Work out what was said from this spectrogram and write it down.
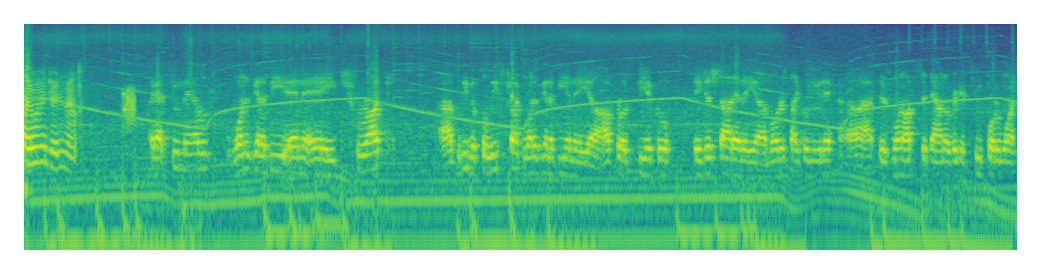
Charlie 100 en route. I got two males. One is gonna be in a truck, uh, I believe a police truck. One is gonna be in a uh, off-road vehicle. They just shot at a uh, motorcycle unit. Uh, there's one officer down over here, 241.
